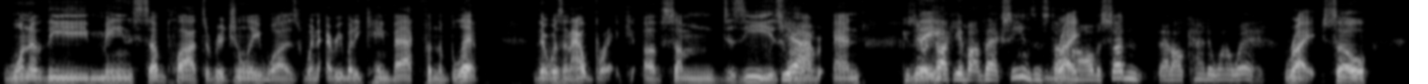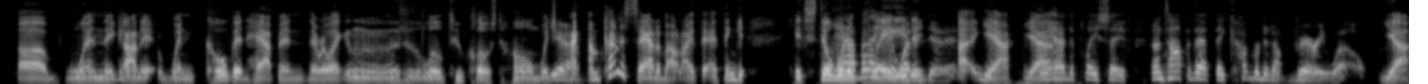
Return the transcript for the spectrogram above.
one of the main subplots originally was when everybody came back from the blip, there was an outbreak of some disease from Yeah. ev- and because they, they- were talking about vaccines and stuff, Right. and all of a sudden that all kind of went away. Right. So uh, when they got it, when COVID happened, they were like, mm, "This is a little too close to home," which Yeah. I, I'm kind of sad about. I, th- I think it, still would yeah, have but played. I get why they did it. Uh, yeah, yeah, They had to play safe. And on top of that, they covered it up very well. yeah.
